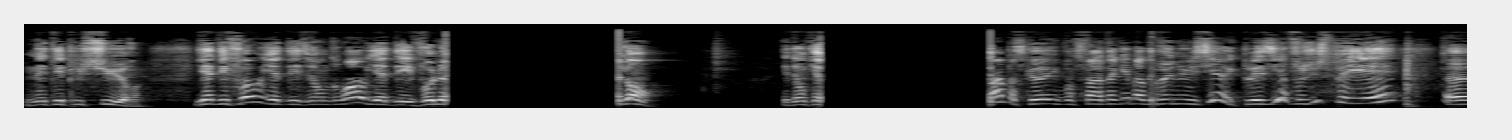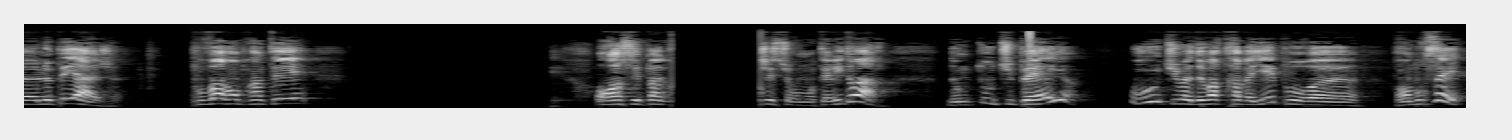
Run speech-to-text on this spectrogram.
n'étaient plus sûrs. Il y a des fois où il y a des endroits où il y a des voleurs. Et donc, il y a parce qu'ils vont se faire attaquer par des venus ici avec plaisir. Il faut juste payer euh, le péage. Pouvoir emprunter. Oh, c'est pas grand sur mon territoire. Donc, ou tu payes, ou tu vas devoir travailler pour euh, rembourser.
